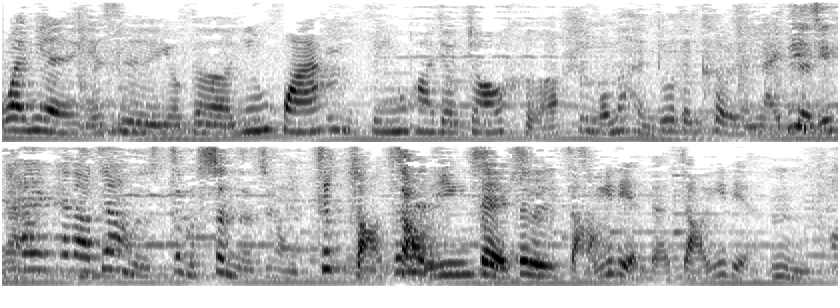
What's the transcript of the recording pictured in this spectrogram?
外面也是有个樱花，嗯这樱花叫昭和。我们很多的客人来这里，已经开开到这样的这么盛的这种，这早早樱，对，这个是早一点的，早一点。嗯，哇，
